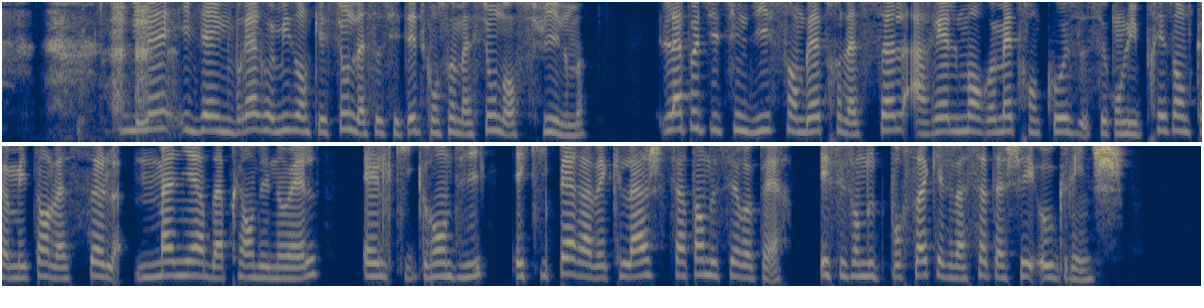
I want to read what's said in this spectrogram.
mais il y a une vraie remise en question de la société de consommation dans ce film. La petite Cindy semble être la seule à réellement remettre en cause ce qu'on lui présente comme étant la seule manière d'appréhender Noël, elle qui grandit et qui perd avec l'âge certains de ses repères. Et c'est sans doute pour ça qu'elle va s'attacher au Grinch.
